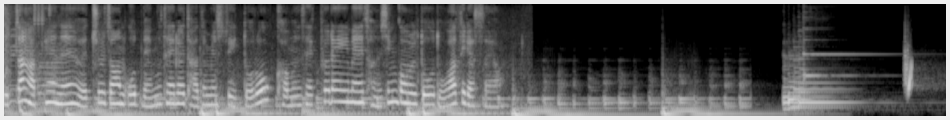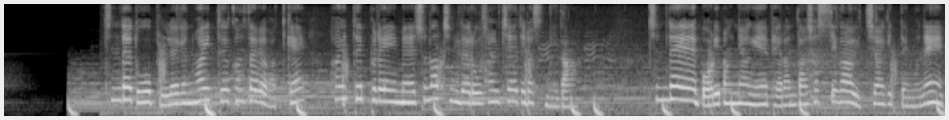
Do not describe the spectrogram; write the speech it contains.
옷장 앞에는 외출 전 옷 매무새를 다듬을 수 있도록 검은색 프레임의 전신 거울도 놓아드렸어요. 침대도 블랙 앤 화이트 컨셉에 맞게 화이트 프레임의 수납 침대로 설치해드렸습니다. 침대의 머리 방향에 베란다 샤시가 위치하기 때문에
